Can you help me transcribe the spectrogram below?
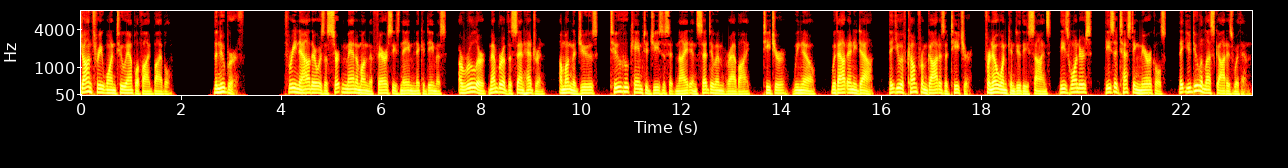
John 3 1 2 Amplified Bible. The New Birth. 3 Now there was a certain man among the Pharisees named Nicodemus, a ruler, member of the Sanhedrin, among the Jews, 2 who came to Jesus at night and said to him, Rabbi, Teacher, we know, without any doubt, that you have come from God as a teacher, for no one can do these signs, these wonders, these attesting miracles, that you do unless God is with him.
